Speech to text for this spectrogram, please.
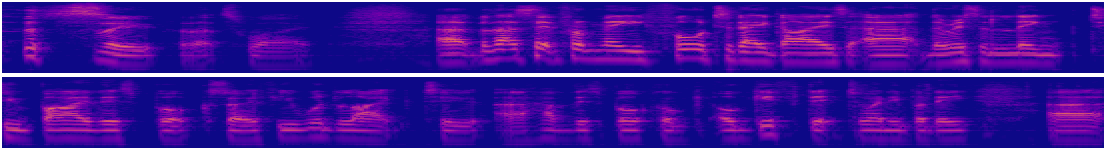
soup, that's why. Uh, but that's it from me for today, guys. Uh, there is a link to buy this book, so if you would like to uh, have this book or, or gift it to anybody uh,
